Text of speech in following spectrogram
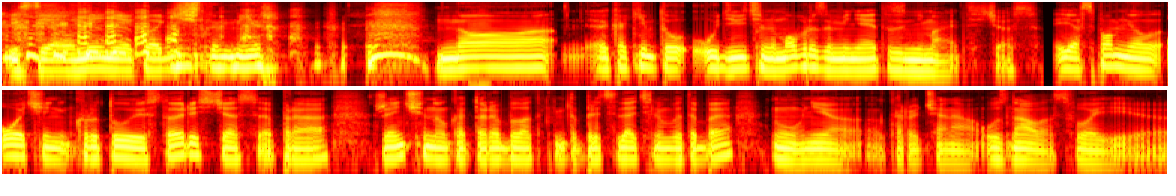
и сделал менее экологичным мир. Но каким-то удивительным образом меня это занимает сейчас. Я вспомнил очень крутую историю сейчас про женщину, которая была каким-то председателем ВТБ. Ну, у нее, короче, она узнала свой, э,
